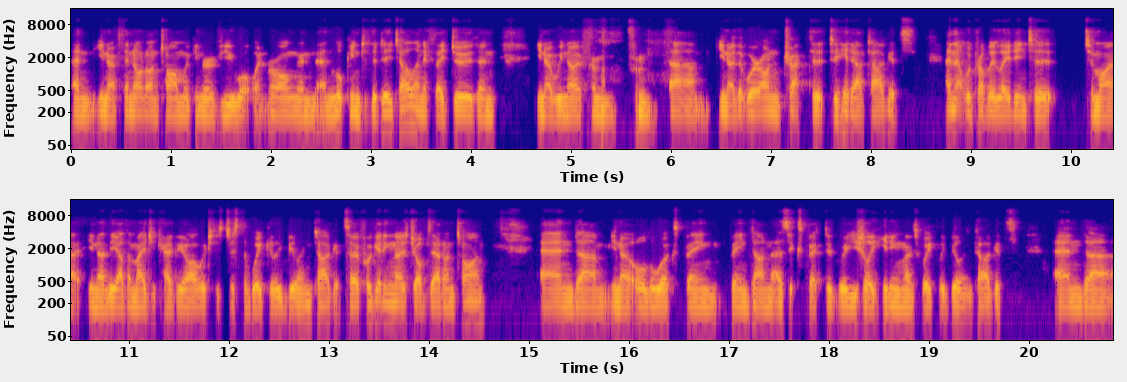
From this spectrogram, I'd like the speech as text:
And you know, if they're not on time, we can review what went wrong and, and look into the detail. And if they do, then you know we know from from um, you know that we're on track to, to hit our targets. And that would probably lead into to my, you know, the other major KPI, which is just the weekly billing target. So if we're getting those jobs out on time, and um, you know all the work's being being done as expected, we're usually hitting those weekly billing targets. And uh,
